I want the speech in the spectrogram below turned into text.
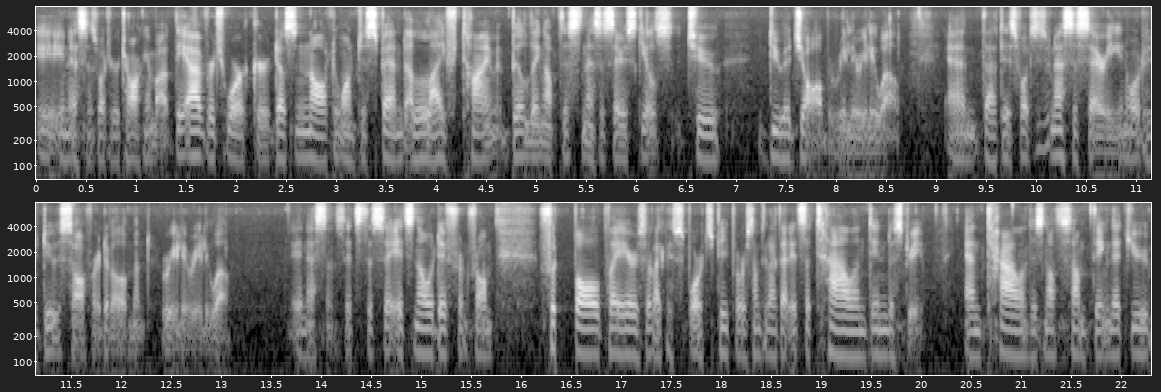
in essence what you're talking about. The average worker does not want to spend a lifetime building up this necessary skills to do a job really really well. And that is what is necessary in order to do software development really really well in essence. It's the say it's no different from football players or like sports people or something like that. It's a talent industry. And talent is not something that you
